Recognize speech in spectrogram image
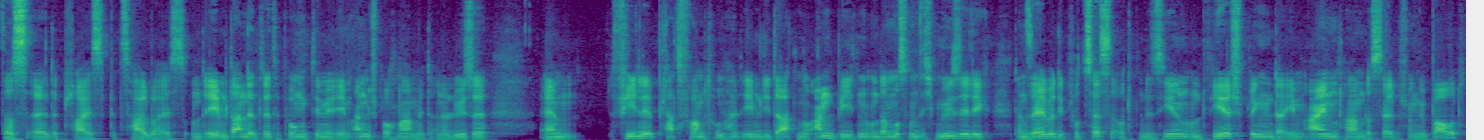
dass äh, der Preis bezahlbar ist. Und eben dann der dritte Punkt, den wir eben angesprochen haben mit Analyse. Ähm, viele Plattformen tun halt eben die Daten nur anbieten und dann muss man sich mühselig dann selber die Prozesse automatisieren und wir springen da eben ein und haben das selber schon gebaut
